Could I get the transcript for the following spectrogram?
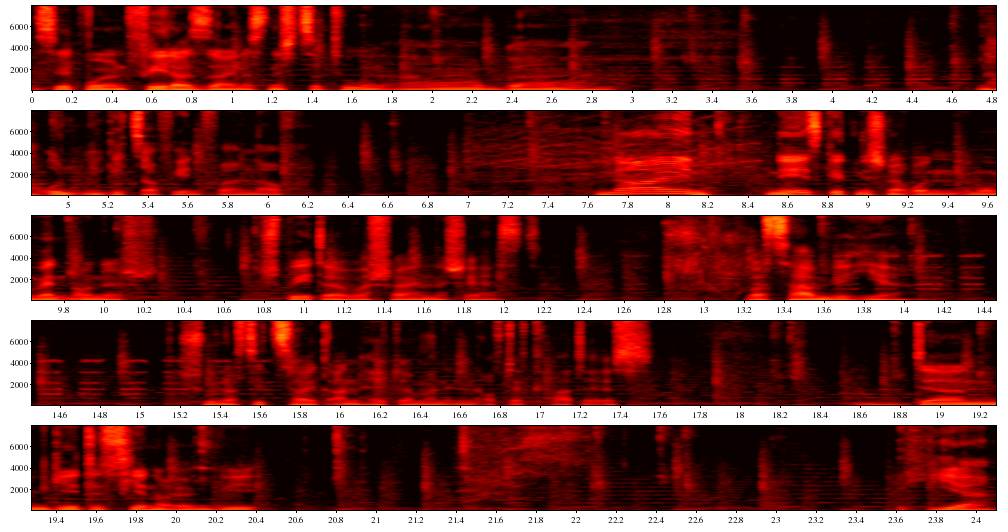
Es wird wohl ein Fehler sein, das nicht zu tun, aber... Nach unten geht es auf jeden Fall noch. Nein! Nee, es geht nicht nach unten. Im Moment noch nicht. Später wahrscheinlich erst. Was haben wir hier? Schön, dass die Zeit anhält, wenn man auf der Karte ist. Dann geht es hier noch irgendwie... Hier?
